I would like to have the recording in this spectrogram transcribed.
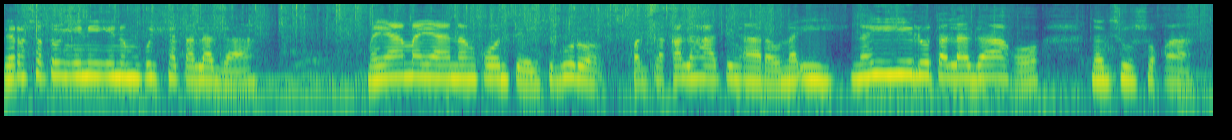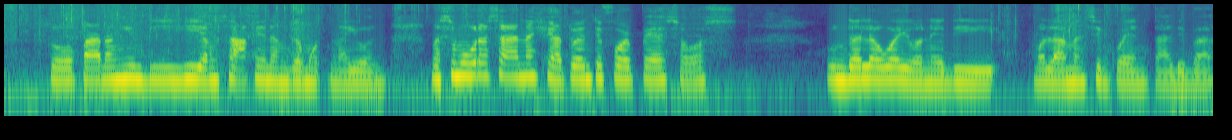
pero sa tuwing iniinom ko siya talaga, maya-maya ng konti, siguro pagkakalahating araw, nai, nahihilo talaga ako, nagsusuka. So, parang hindi hiyang sa akin ang gamot na yun. Mas mura sana siya, 24 pesos. Kung dalawa yun, edi wala man 50, di ba?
